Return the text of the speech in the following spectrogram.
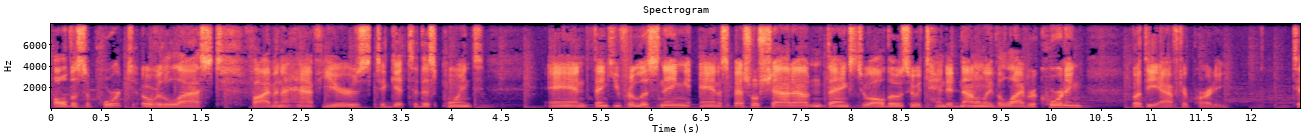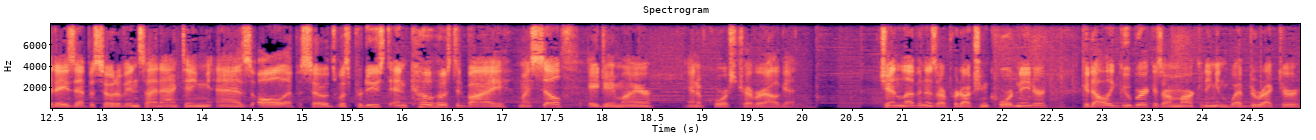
all the support over the last five and a half years to get to this point. And thank you for listening. And a special shout out and thanks to all those who attended not only the live recording, but the after party. Today's episode of Inside Acting, as all episodes, was produced and co hosted by myself, AJ Meyer, and of course, Trevor Algatt. Jen Levin is our production coordinator. Gadali Gubrick is our marketing and web director.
